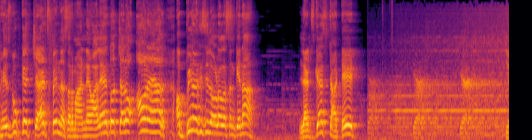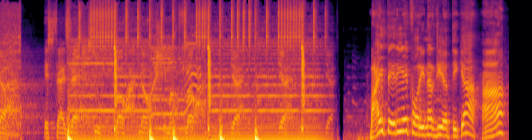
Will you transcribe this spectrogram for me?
फेसबुक के चैट्स पे नज़र मारने वाले हैं। तो चलो आओ ना यार अब बिना किसी लौड़ा लसन के ना let's get started Yeah, it's that Zach Super No, my flow. Yeah, yeah, yeah. भाई तेरी एक फॉरेनर जी थी क्या? हाँ?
